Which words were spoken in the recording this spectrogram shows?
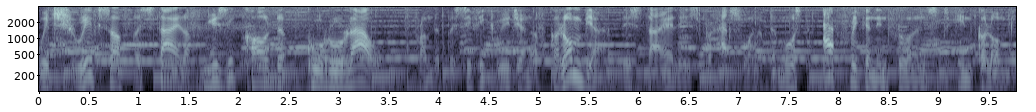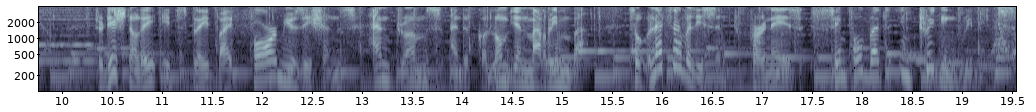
which riffs off a style of music called Currulao from the Pacific region of Colombia. This style is perhaps one of the most African influenced in Colombia. Traditionally, it's played by four musicians, hand drums, and a Colombian marimba. So let's have a listen to Pernett's simple but intriguing remix.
